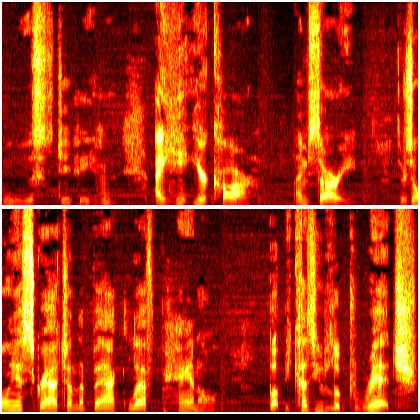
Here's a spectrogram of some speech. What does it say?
ooh, this is JP. I hit your car. I'm sorry. There's only a scratch on the back left panel, but because you looked rich,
